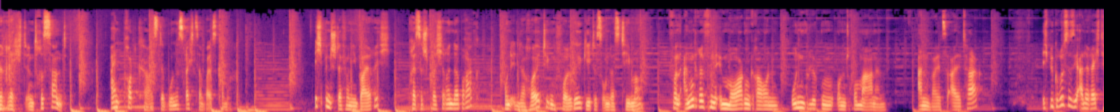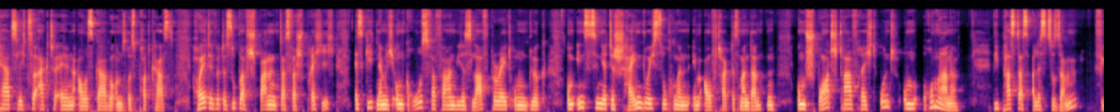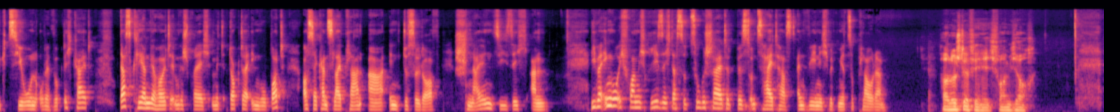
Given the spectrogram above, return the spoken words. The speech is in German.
Recht interessant. Ein Podcast der Bundesrechtsanwaltskammer. Ich bin Stefanie Bayrich, Pressesprecherin der BRAG und in der heutigen Folge geht es um das Thema von Angriffen im Morgengrauen, Unglücken und Romanen. Anwaltsalltag ich begrüße Sie alle recht herzlich zur aktuellen Ausgabe unseres Podcasts. Heute wird es super spannend, das verspreche ich. Es geht nämlich um Großverfahren wie das Love Parade Unglück, um inszenierte Scheindurchsuchungen im Auftrag des Mandanten, um Sportstrafrecht und um Romane. Wie passt das alles zusammen? Fiktion oder Wirklichkeit? Das klären wir heute im Gespräch mit Dr. Ingo Bott aus der Kanzlei Plan A in Düsseldorf. Schnallen Sie sich an. Lieber Ingo, ich freue mich riesig, dass du zugeschaltet bist und Zeit hast, ein wenig mit mir zu plaudern. Hallo Steffi, ich freue mich auch.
